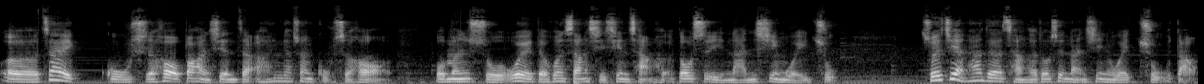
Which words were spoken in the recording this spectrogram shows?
呃，在古时候，包含现在啊，应该算古时候，我们所谓的婚丧喜庆场合都是以男性为主。所以，既然他的场合都是男性为主导，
